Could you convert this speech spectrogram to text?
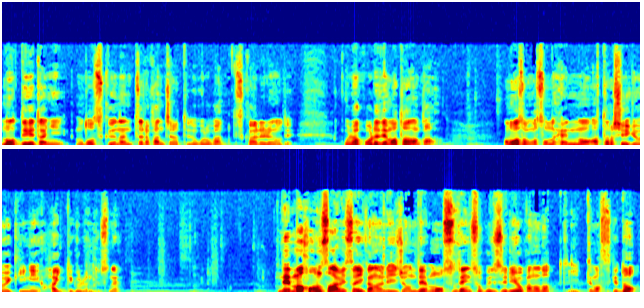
のデータに基づくなんちゃらかんちゃらっていうところが使われるので、これはこれでまたなんか、Amazon がその辺の新しい領域に入ってくるんですね。で、まあ、本サービスは以下のリージョンでもうすでに即日利用可能だって言ってますけど、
